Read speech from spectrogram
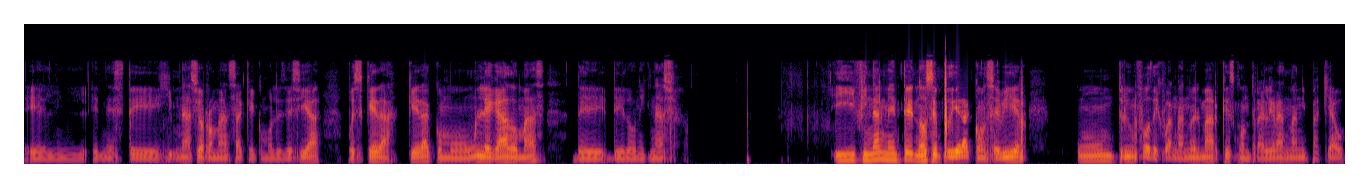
en este gimnasio romanza que como les decía, pues queda, queda como un legado más de, de don Ignacio. Y finalmente no se pudiera concebir un triunfo de Juan Manuel Márquez contra el gran Manny Pacquiao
